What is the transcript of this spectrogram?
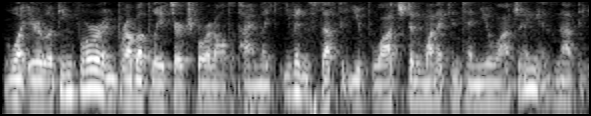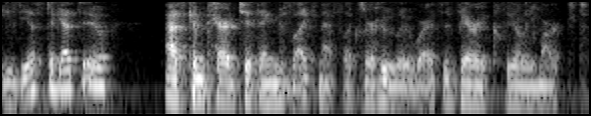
what you're looking for and probably search for it all the time. Like even stuff that you've watched and want to continue watching is not the easiest to get to as compared to things like Netflix or Hulu where it's very clearly marked.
